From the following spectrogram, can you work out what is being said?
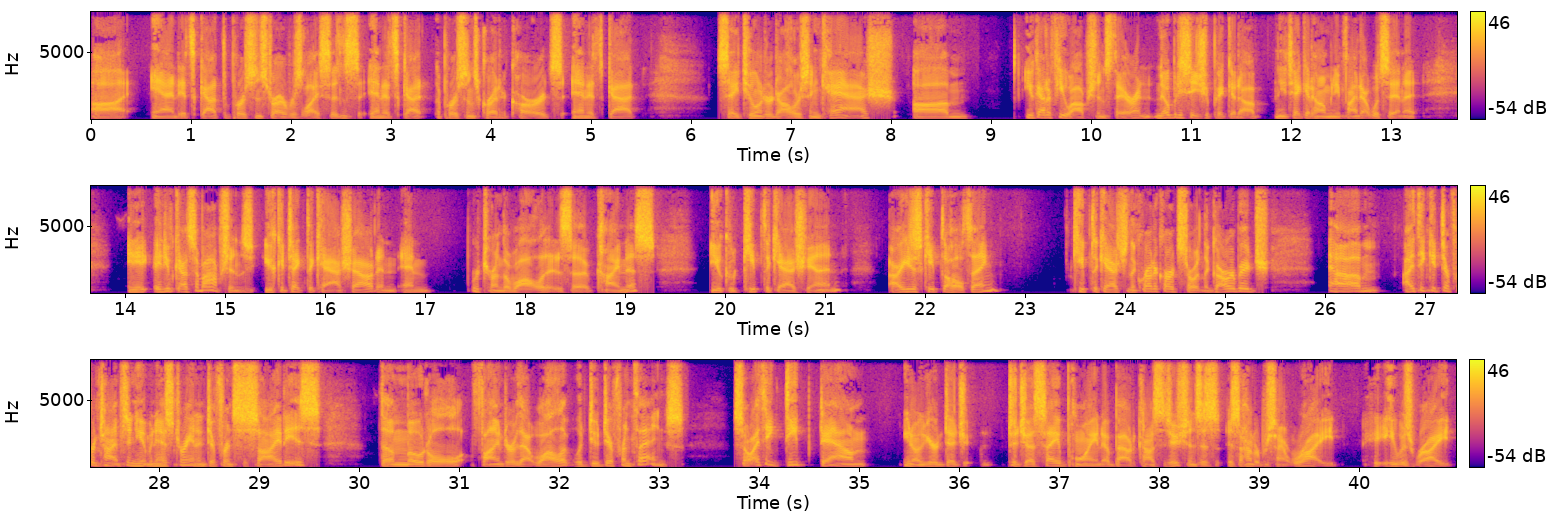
uh, and it's got the person's driver's license and it's got the person's credit cards and it's got, say, $200 in cash, um, you got a few options there and nobody sees you pick it up and you take it home and you find out what's in it. And you've got some options. You could take the cash out and, and return the wallet as a kindness. You could keep the cash in, or you just keep the whole thing, keep the cash in the credit card, throw it in the garbage. Um, I think at different times in human history and in different societies, the modal finder of that wallet would do different things. So I think deep down, you know, de Jasay point about constitutions is, is 100% right. He, he, was right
